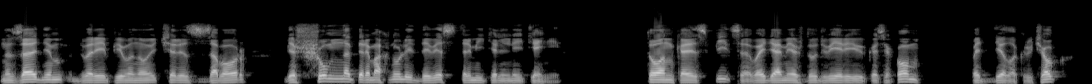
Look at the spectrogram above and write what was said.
на заднем дворе пивной через забор бесшумно перемахнули две стремительные тени. Тонкая спица, войдя между дверью и косяком, поддела крючок.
